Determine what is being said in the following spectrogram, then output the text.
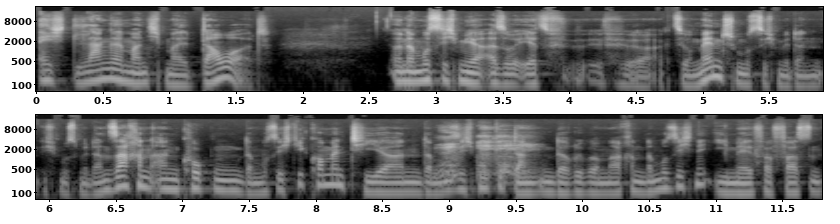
echt lange manchmal dauert. Und da muss ich mir, also jetzt für Aktion Mensch, muss ich mir dann, ich muss mir dann Sachen angucken, da muss ich die kommentieren, da muss ich mir Gedanken darüber machen, da muss ich eine E-Mail verfassen.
